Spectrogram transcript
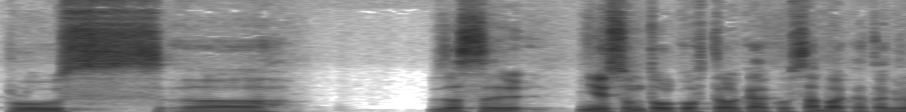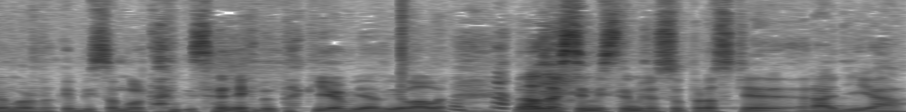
Plus uh, zase nie som toľko v telke ako Sabaka, takže možno keby som bol, tak by sa niekto taký objavil, ale naozaj si myslím, že sú proste radi a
